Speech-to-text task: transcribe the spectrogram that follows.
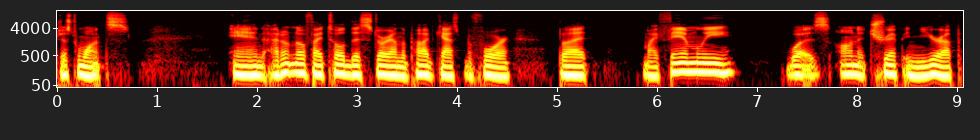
just once. And I don't know if I told this story on the podcast before, but my family was on a trip in Europe.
